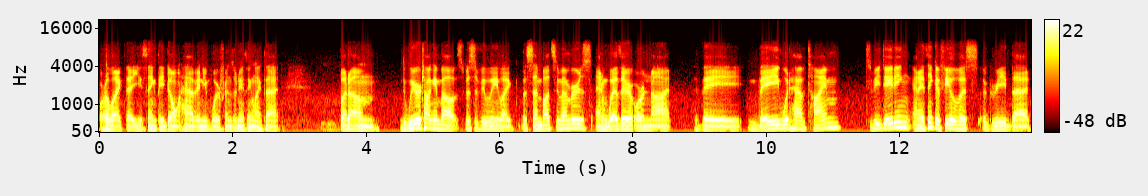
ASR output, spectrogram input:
or like that you think they don't have any boyfriends or anything like that. But um, we were talking about specifically like the Senbatsu members and whether or not they they would have time to be dating. And i think a few of us agreed that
